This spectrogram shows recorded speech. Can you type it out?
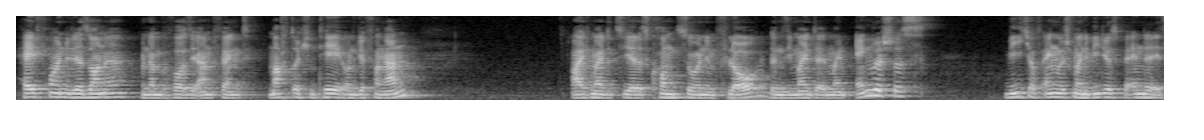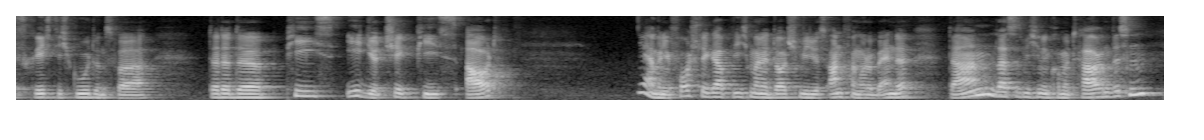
hey Freunde der Sonne und dann bevor sie anfängt, macht euch einen Tee und wir fangen an. Aber ich meinte zu ihr, das kommt so in dem Flow, denn sie meinte, mein Englisches, wie ich auf Englisch meine Videos beende, ist richtig gut und zwar da da da Peace, eat your chickpeas out. Ja, wenn ihr Vorschläge habt, wie ich meine deutschen Videos anfange oder beende, dann lasst es mich in den Kommentaren wissen.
